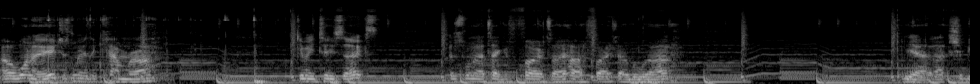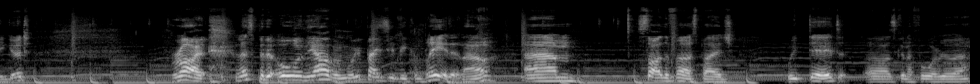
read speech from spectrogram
I want to just move the camera. Give me two secs. I just want to take a photo, a photo of all that. Yeah, that should be good. Right, let's put it all in the album. We've basically completed it now. Um, start the first page. We did, oh, it's gonna fall everywhere.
